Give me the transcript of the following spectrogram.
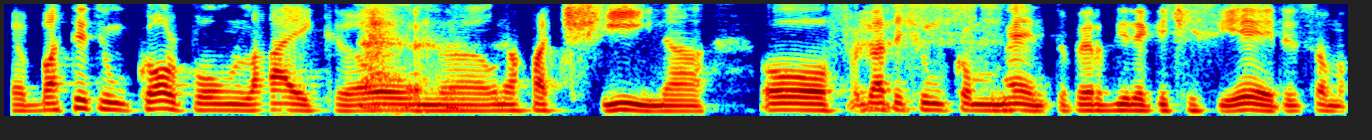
eh, battete un colpo, un like o un, una faccina o f- dateci un commento per dire che ci siete, insomma,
